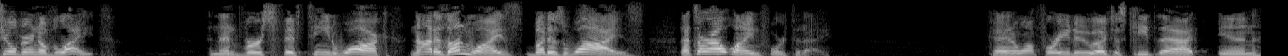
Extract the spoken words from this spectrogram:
children of light. And then verse 15 walk not as unwise, but as wise. That's our outline for today. Okay, and I want for you to uh, just keep that in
